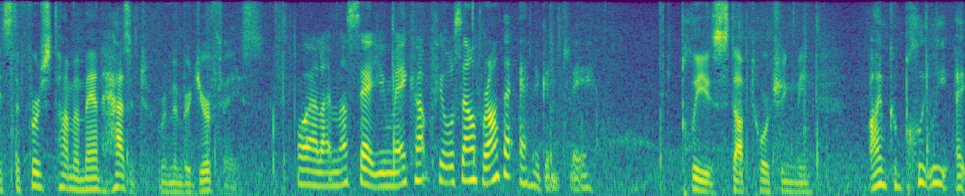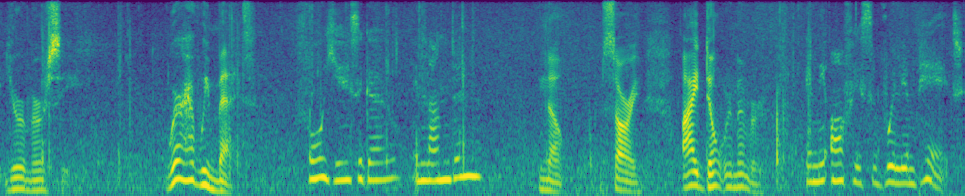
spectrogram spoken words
it's the first time a man hasn't remembered your face. Well, I must say you make up for yourself rather elegantly. Please stop torturing me. I'm completely at your mercy. Where have we met? Four years ago, in London? No, sorry. I don't remember. In the office of William Pitt.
